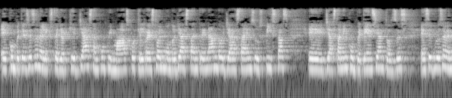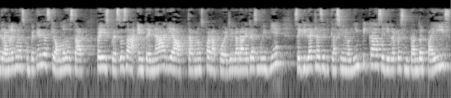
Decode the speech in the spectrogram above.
eh, competencias en el exterior que ya están confirmadas porque el resto del mundo ya está entrenando, ya está en sus pistas. Eh, ya están en competencia, entonces eh, seguro se vendrán algunas competencias que vamos a estar predispuestos a entrenar y adaptarnos para poder llegar a ellas muy bien, seguir la clasificación olímpica, seguir representando al país,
